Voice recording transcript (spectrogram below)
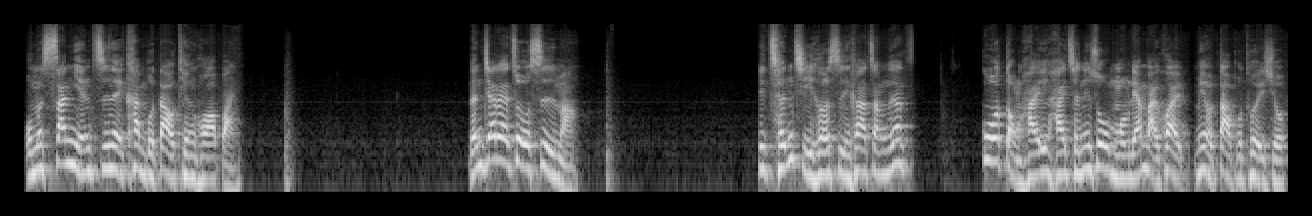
我们三年之内看不到天花板。人家在做事嘛，你曾几何时你看张人家郭董还还曾经说我们两百块没有到不退休，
